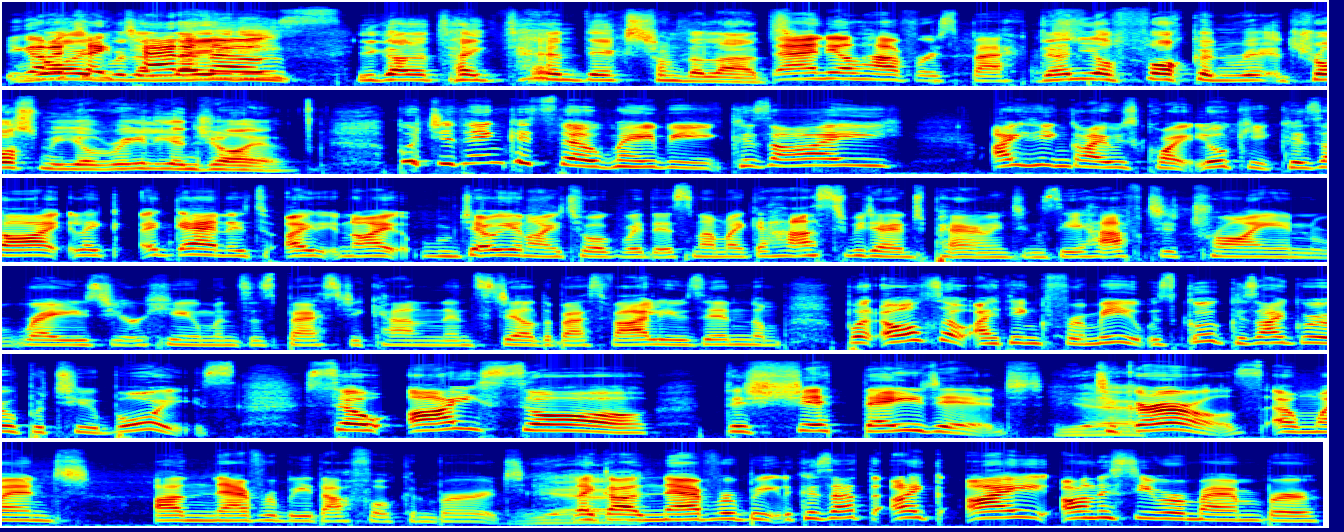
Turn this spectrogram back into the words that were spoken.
You gotta take 10 a of those. You got to take 10 dicks from the lads. Then you'll have respect. then you'll fucking, re- trust me, you'll really enjoy it. But you think it's though maybe because I I think I was quite lucky because I like again it's I and I Joey and I talk about this and I'm like it has to be down to parenting so you have to try and raise your humans as best you can and instill the best values in them. But also I think for me it was good because I grew up with two boys, so I saw the shit they did to girls and went. I'll never be that fucking bird. Like I'll never be because that like I honestly remember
